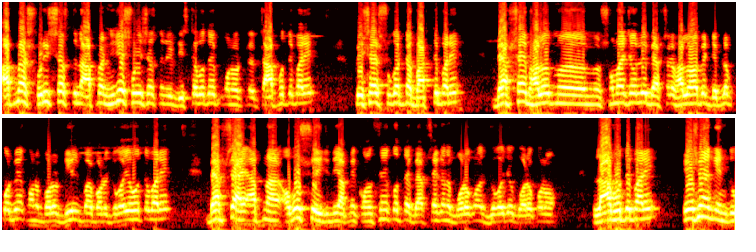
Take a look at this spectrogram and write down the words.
আপনার শরীর স্বাস্থ্য না, আপনার নিজের শরীর স্বাস্থ্য নিয়ে ডিস্টার্ব হতে, কোনো চাপ হতে পারে। প্রেশার সুগারটা বাড়তে পারে। ব্যবসায় ভালো সময় চললে ব্যবসাটা ভালো হবে ডেভেলপ করবে, কোনো বড় ডিল বা বড় যোগাযোগ হতে পারে। ব্যবসায় আপনার অবশ্যই যদি আপনি কনসেন্ট্রেট করতে ব্যবসায় কিন্তু বড় কোনো যোগাযোগ, বড় কোনো লাভ হতে পারে। এই সময় কিন্তু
